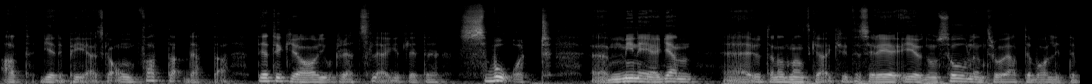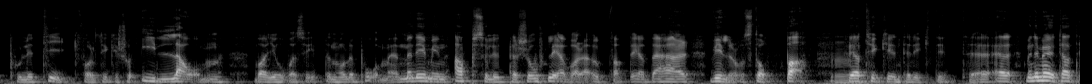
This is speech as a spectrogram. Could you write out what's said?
att GDPR ska omfatta detta. Det tycker jag har gjort rättsläget lite svårt. Eh, min egen Eh, utan att man ska kritisera EU-domstolen tror jag att det var lite politik. Folk tycker så illa om vad Jehovas vittnen håller på med. Men det är min absolut personliga bara uppfattning att det här ville de stoppa. Mm. För jag tycker inte riktigt. Eh, eh, men det är möjligt att,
